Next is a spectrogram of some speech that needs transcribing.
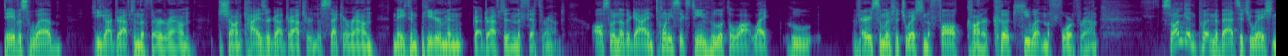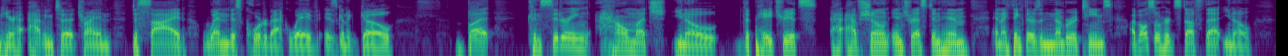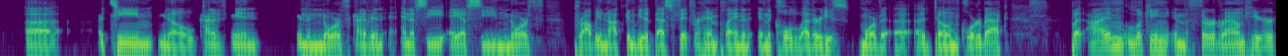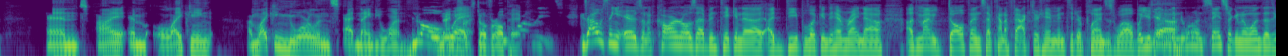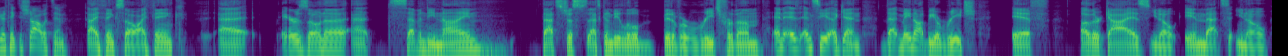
Davis Webb, he got drafted in the third round. DeShone Kizer got drafted in the second round. Nathan Peterman got drafted in the fifth round. Also, another guy in 2016 who looked a lot like, who very similar situation to Falk, Connor Cook, he went in the fourth round. So I'm getting put in a bad situation here, ha- having to try and decide when this quarterback wave is going to go. But considering how much, you know, the Patriots ha- have shown interest in him, and I think there's a number of teams. I've also heard stuff that, you know, uh, a team, you know, kind of in in the north, kind of in NFC, AFC North probably not going to be the best fit for him playing in, in the cold weather. He's more of a, a, dome quarterback. But I'm looking in the third round here, and I am liking. I'm liking New Orleans at 91. No 91st way. overall New pick. Because I was thinking Arizona Cardinals. I've been taking a, a deep look into him right now. Uh, the Miami Dolphins have kind of factored him into their plans as well. But you're yeah. thinking the New Orleans Saints are going to one that's going to take the shot with him. I think so. I think uh, Arizona at 79 that's just that's going to be a little bit of a reach for them. And, and see again that may not be a reach if other guys you know in that you know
